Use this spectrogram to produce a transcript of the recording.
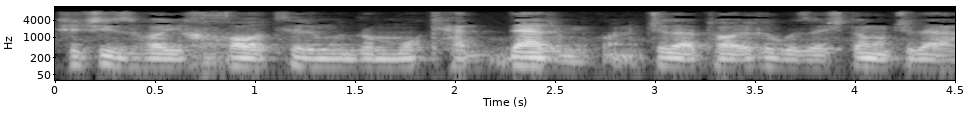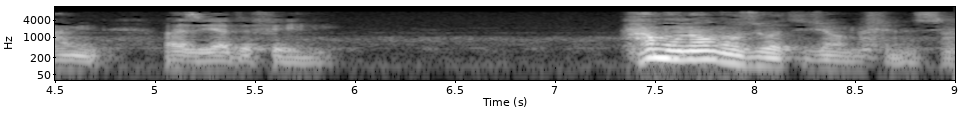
چه چیزهایی خاطرمون رو مکدر می‌کنه؟ چه در تاریخ گذشتهمون چه در همین وضعیت فعلی؟ همونا موضوعات جامعه شناسیه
